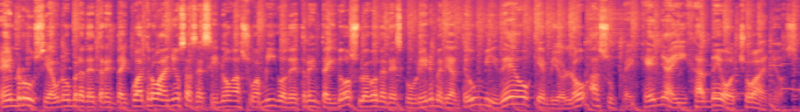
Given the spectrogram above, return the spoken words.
En Rusia, un hombre de 34 años asesinó a su amigo de 32 luego de descubrir mediante un video que violó a su pequeña hija de 8 años.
